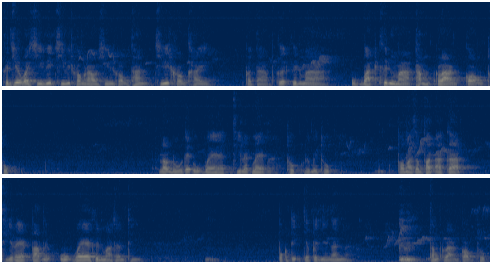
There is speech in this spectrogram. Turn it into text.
ขึ้นเชื่อว่าชีวิตชีวิตของเราชีวิตของท่าน ชีวิตของใครก็ตามเกิดขึ้นมา อุบัติขึ้นมาท่ามกลางกองทุกข์เราดูแต่อุแวะทีแรกๆทุกข์หรือไม่ทุกข์พอมาสัมผัสอากาศ ทีแรกปั๊บเนี่ยอุแวขึ้นมาทันที ปกติจะเป็นอย่างนั้นนะท่ามกลางกองทุกข์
